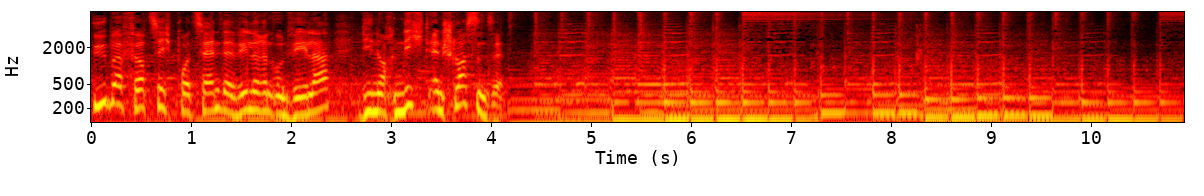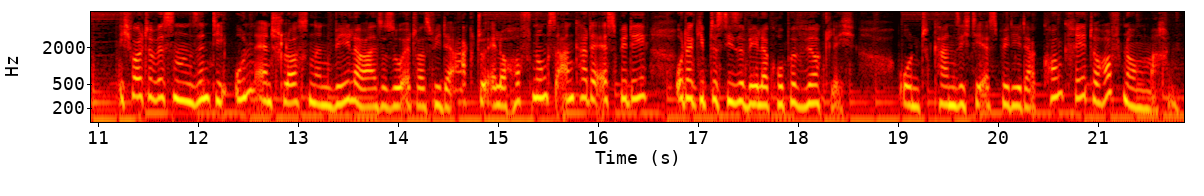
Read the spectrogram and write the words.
über 40 Prozent der Wählerinnen und Wähler, die noch nicht entschlossen sind. Ich wollte wissen, sind die unentschlossenen Wähler also so etwas wie der aktuelle Hoffnungsanker der SPD oder gibt es diese Wählergruppe wirklich? Und kann sich die SPD da konkrete Hoffnungen machen?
